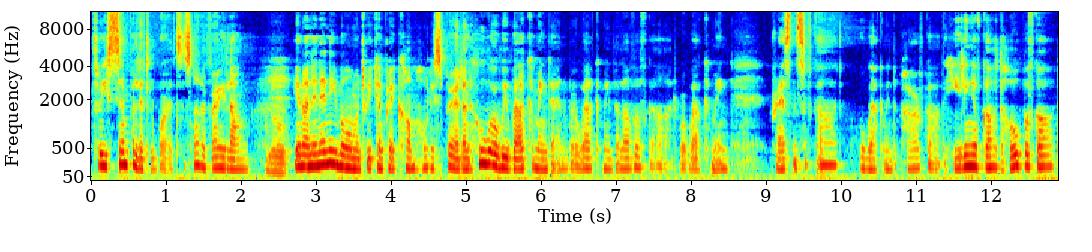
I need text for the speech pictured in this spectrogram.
three simple little words. It's not a very long, No. you know, and in any moment we can pray, come Holy Spirit. And who are we welcoming then? We're welcoming the love of God. We're welcoming presence of God. We're welcoming the power of God, the healing of God, the hope of God,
